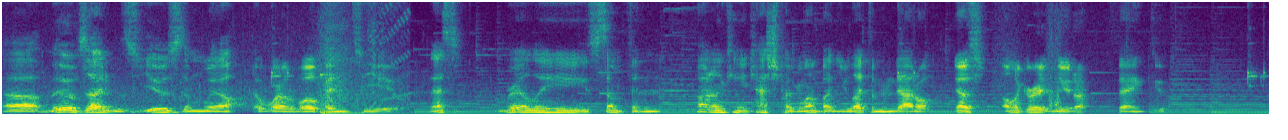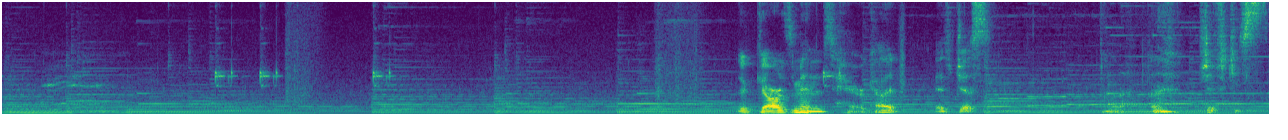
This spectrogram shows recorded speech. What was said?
Uh, moves, items, use them well. The world will open to you. That's really something. Not only can you catch Pokemon, but you let them in battle. Yes, I'm a great leader. Thank you. The guardsman's haircut is just... Uh, just kiss.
